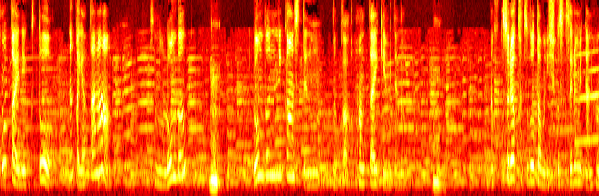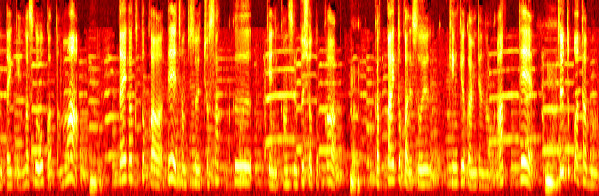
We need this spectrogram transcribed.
今回でいくとなんかやたらその論文？うん、論文に関してのなんか反対意見みたいな。うん、なんかそれは活動を多分萎縮させるみたいな反対意見がすごい多かったのはうん、大学とかでちゃんとそういう著作権に関する部署とかうん、学会とかでそういう研究会みたいなのがあってうん。そういうとこは多分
